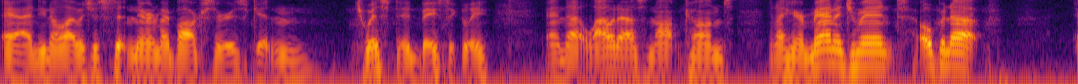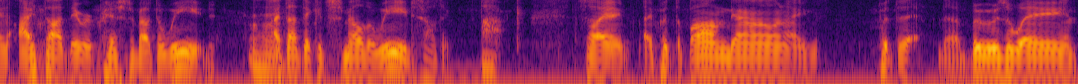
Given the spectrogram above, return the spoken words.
And, you know, I was just sitting there in my boxers getting twisted, basically. And that loud ass knock comes, and I hear, Management, open up. And I thought they were pissed about the weed. Mhm. I thought they could smell the weed, so I was like, fuck. So I, I put the bong down, I put the, the booze away, and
